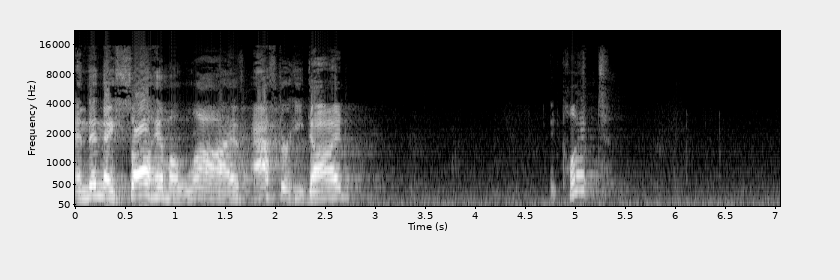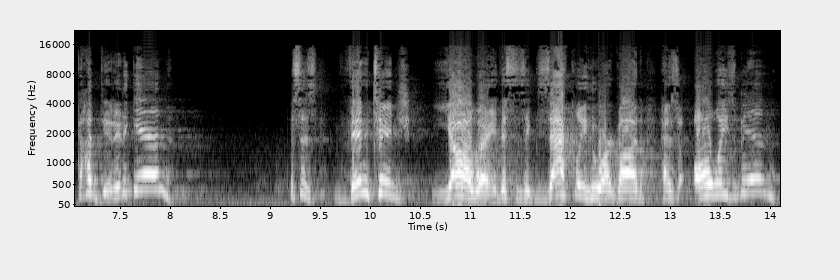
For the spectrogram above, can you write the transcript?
and then they saw him alive after he died, it clicked. God did it again. This is vintage Yahweh. This is exactly who our God has always been.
